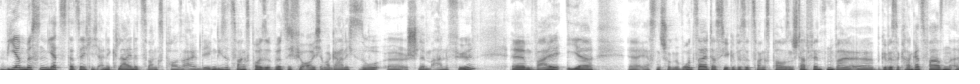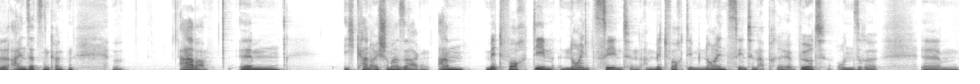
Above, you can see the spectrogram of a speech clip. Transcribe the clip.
wir müssen jetzt tatsächlich eine kleine Zwangspause einlegen. Diese Zwangspause wird sich für euch aber gar nicht so äh, schlimm anfühlen, ähm, weil ihr äh, erstens schon gewohnt seid, dass hier gewisse Zwangspausen stattfinden, weil äh, gewisse Krankheitsphasen äh, einsetzen könnten. Aber ähm, ich kann euch schon mal sagen, am Mittwoch, dem 19. Am Mittwoch, dem 19. April wird unsere ähm,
